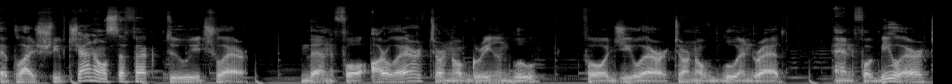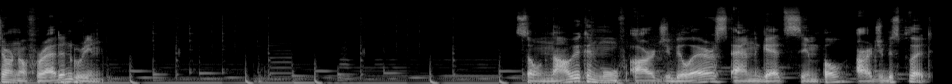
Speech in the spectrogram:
Apply Shift Channels effect to each layer. Then for R layer turn off green and blue, for G layer turn off blue and red, and for B layer turn off red and green. So now we can move RGB layers and get simple RGB split.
